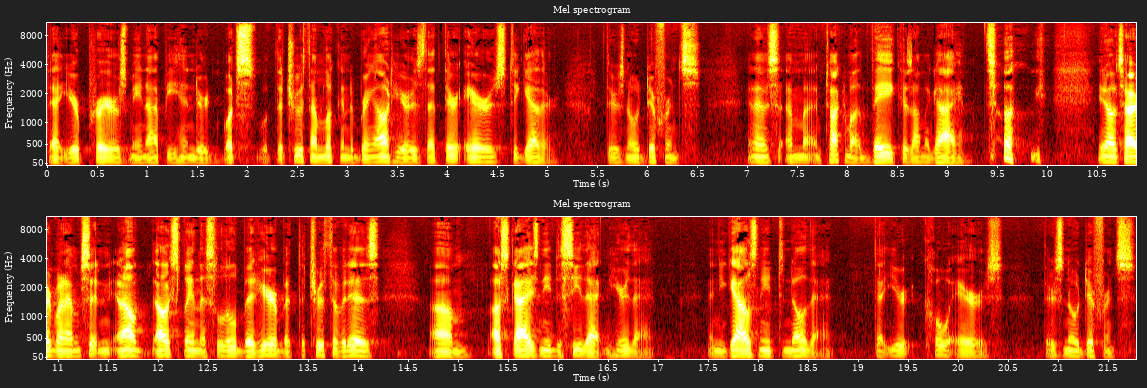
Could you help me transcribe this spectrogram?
that your prayers may not be hindered. What's what the truth I'm looking to bring out here is that they're heirs together. There's no difference. And I am I'm talking about they because I'm a guy. So, you know, it's hard when I'm sitting, and I'll, I'll explain this a little bit here, but the truth of it is, um, us guys need to see that and hear that. And you gals need to know that, that you're co heirs. There's no difference.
